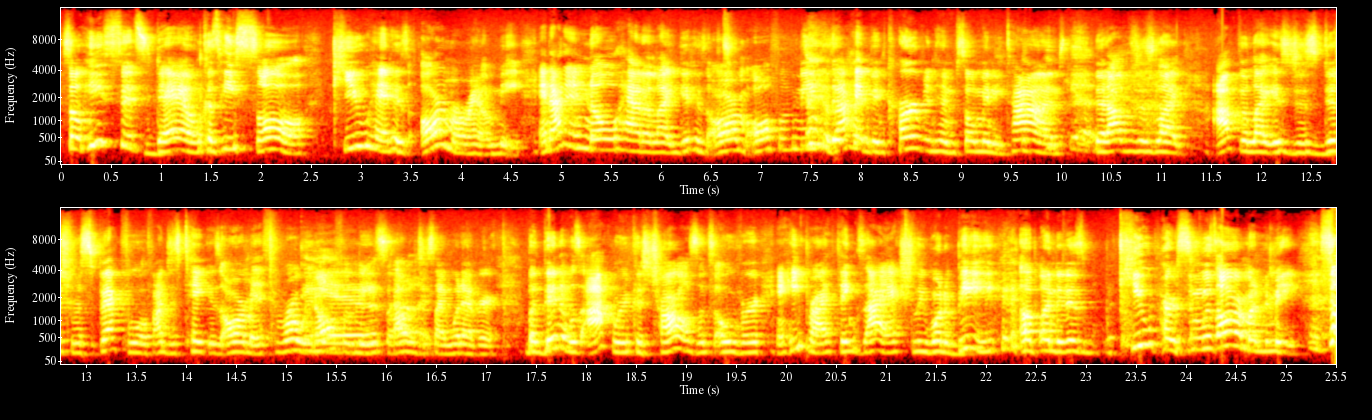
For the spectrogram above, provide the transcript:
So he sits down because he saw Q had his arm around me. And I didn't know how to like get his arm off of me because I had been curving him so many times yeah. that I was just like, I feel like it's just disrespectful if I just take his arm and throw it yeah, off of me. So I was just like, whatever. But then it was awkward because Charles looks over and he probably thinks I actually want to be up under this Q person with arm under me. So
